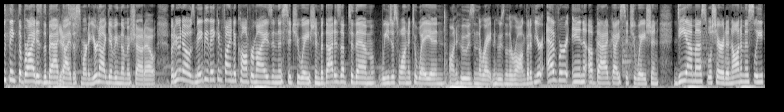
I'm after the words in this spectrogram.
you think the bride is the bad guy this morning. You're not giving them a shout out. But who knows? Maybe they can find a compromise in this situation, but that is up to them. We just wanted to weigh in on who is in the right and who's in the wrong. But if you're ever in a bad guy situation, DM us. We'll share it anonymously.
